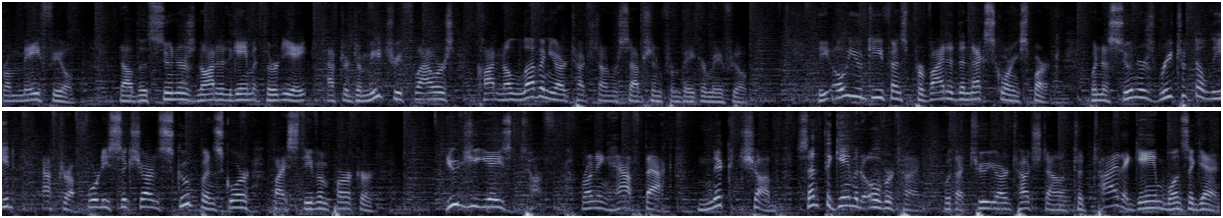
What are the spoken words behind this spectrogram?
from Mayfield. Now, the Sooners knotted the game at 38 after Dimitri Flowers caught an 11 yard touchdown reception from Baker Mayfield. the OU defense provided the next scoring spark when the Sooners retook the lead after a 46 yard scoop and score by Steven Parker. UGA's tough running halfback, Nick Chubb, sent the game into overtime with a two yard touchdown to tie the game once again.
